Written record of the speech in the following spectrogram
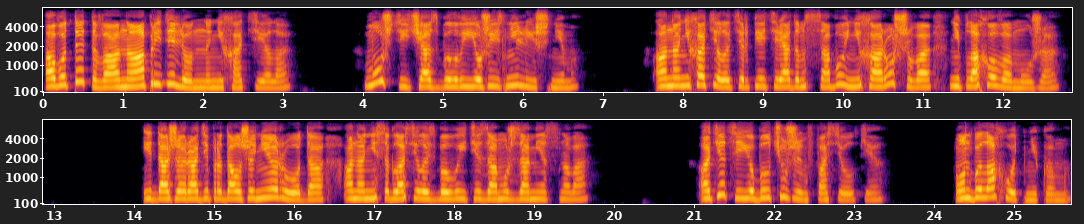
А вот этого она определенно не хотела. Муж сейчас был в ее жизни лишним. Она не хотела терпеть рядом с собой ни хорошего, ни плохого мужа. И даже ради продолжения рода она не согласилась бы выйти замуж за местного. Отец ее был чужим в поселке. Он был охотником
